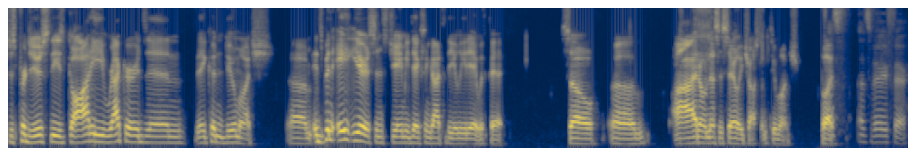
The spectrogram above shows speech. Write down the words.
just produced these gaudy records, and they couldn't do much. Um, it's been eight years since Jamie Dixon got to the Elite Eight with Pitt, so um, I don't necessarily trust him too much. But that's that's very fair.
